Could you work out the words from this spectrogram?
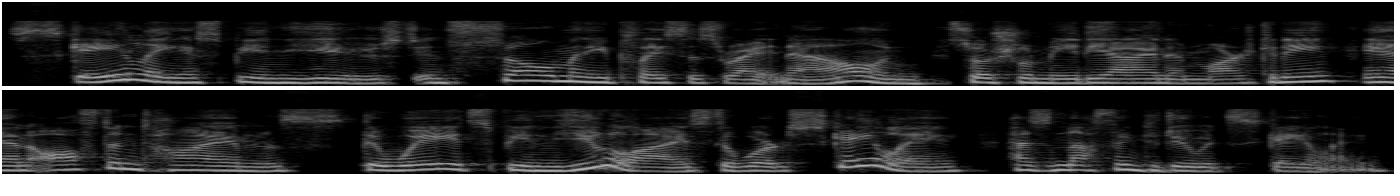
scaling is being used in so many places right now in social media and in marketing. And oftentimes the way it's being utilized, the word scaling has nothing to do with scaling.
